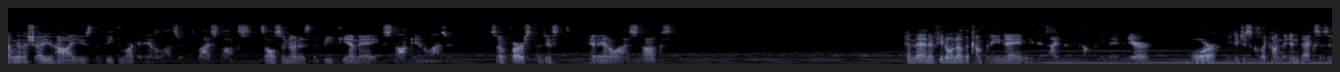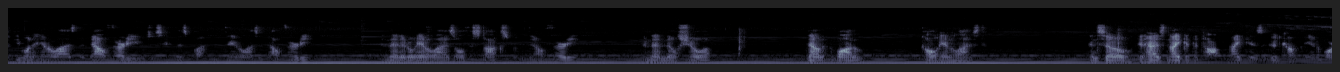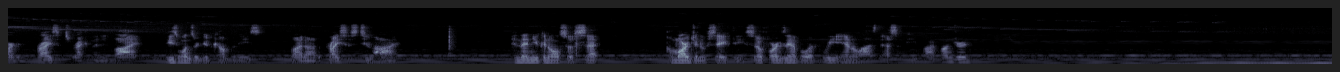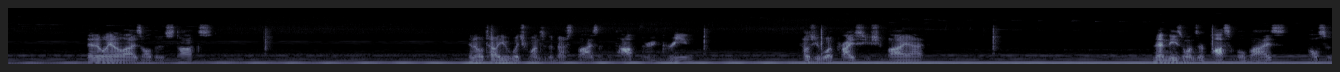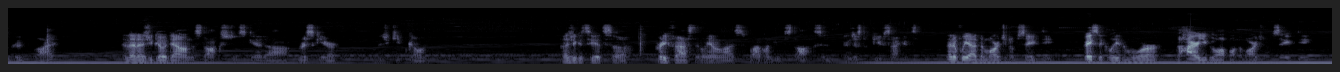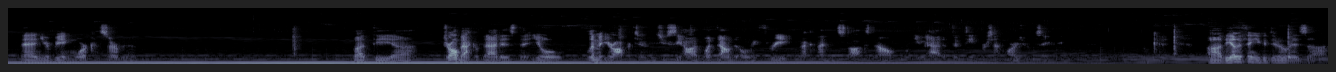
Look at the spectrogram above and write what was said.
I'm going to show you how I use the Beat the Market Analyzer to buy stocks. It's also known as the BTMA Stock Analyzer. So first, I just hit Analyze Stocks. And then if you don't know the company name, you can type in the company name here. Or you could just click on the indexes. If you want to analyze the Dow 30, you just hit this button to analyze the Dow 30. And then it'll analyze all the stocks from the Dow 30 and then they'll show up down at the bottom all analyzed. And so it has Nike at the top. Nike is a good company at a bargain price. It's recommended buy. These ones are good companies, but uh, the price is too high. And then you can also set a margin of safety. So for example, if we analyze the S&P 500, Then it will analyze all those stocks. And it will tell you which ones are the best buys at the top. They're in green. Tells you what price you should buy at. then these ones are possible buys, also good to buy. And then as you go down, the stocks just get uh, riskier as you keep going. As you can see, it's uh, pretty fast and we analyze 500 stocks in, in just a few seconds. Then if we add the margin of safety, basically the more, the higher you go up on the margin of safety, then you're being more conservative. But the uh, drawback of that is that you'll limit your opportunities. You see how it went down to only three recommended stocks now when you add a 15% margin of safety. Uh, the other thing you could do is uh,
